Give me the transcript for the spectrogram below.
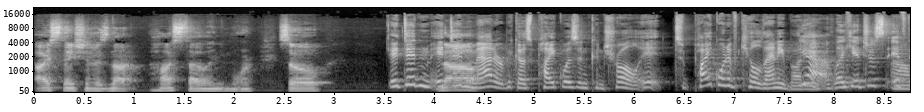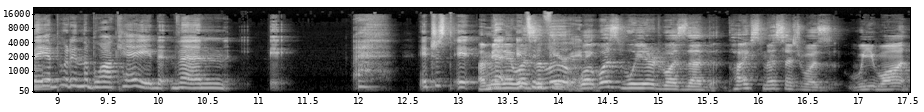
Ice Nation is not hostile anymore. So it didn't. It No. didn't matter because Pike was in control. It t- Pike would have killed anybody. yeah, like it just if they um, had put in the blockade, then it, it just it. I mean, that- it was a little. What was weird was that Pike's message was, "We want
